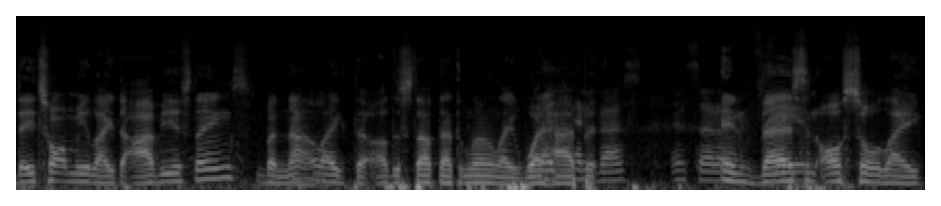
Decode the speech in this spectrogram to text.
they taught me like the obvious things, but not Mhm. like the other stuff that I have to learn, like what like happened. Invest instead of invest save. and also like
